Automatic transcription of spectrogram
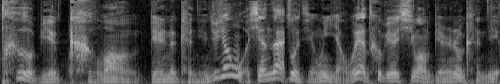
特别渴望别人的肯定，就像我现在做节目一样，我也特别希望别人的肯定，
